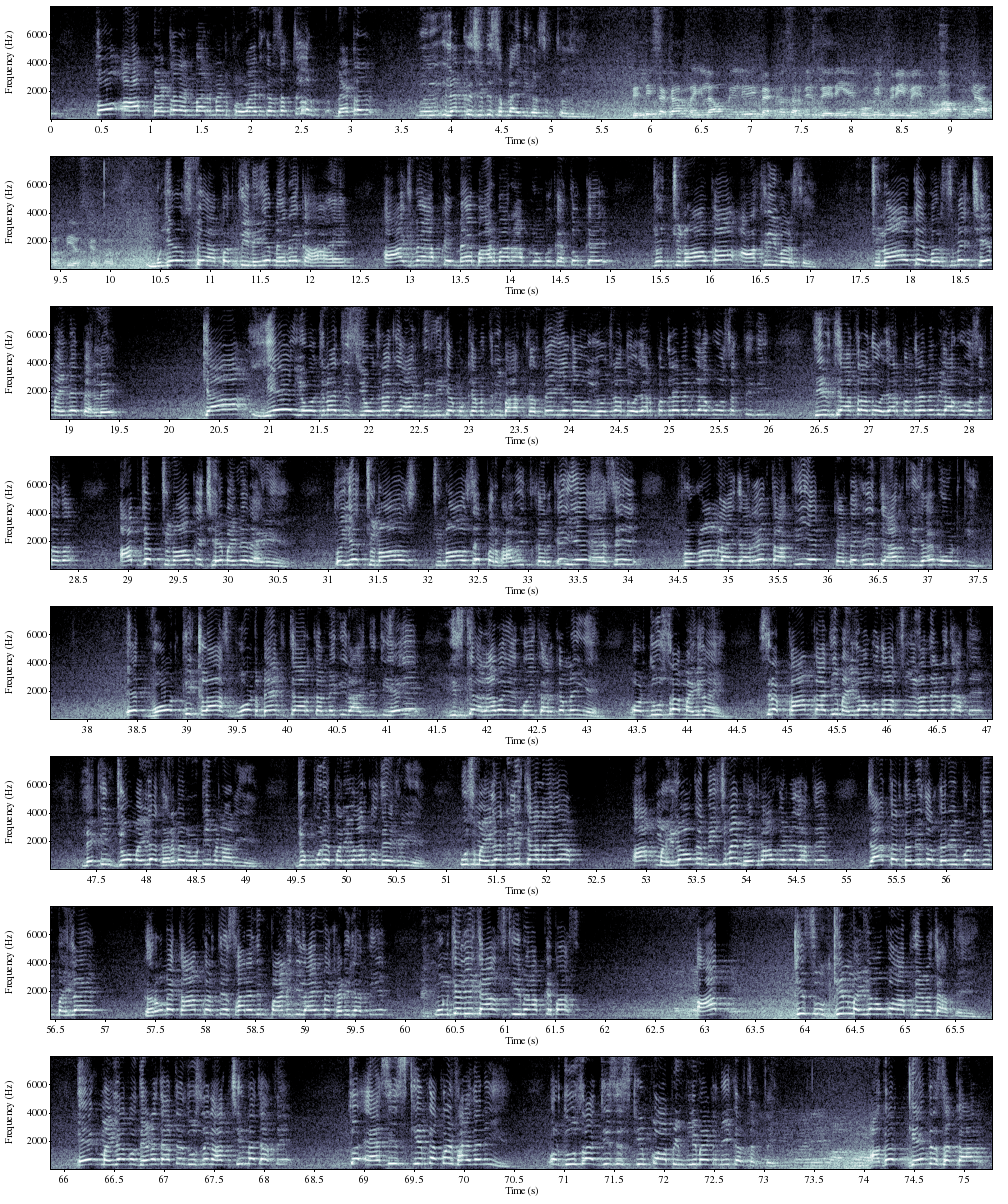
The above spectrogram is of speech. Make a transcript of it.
तो आप बेटर एनवायरनमेंट प्रोवाइड कर सकते हो और बेटर इलेक्ट्रिसिटी सप्लाई भी कर सकते हो। दिल्ली में दिल्ली सरकार महिलाओं के लिए मेट्रो सर्विस दे रही है, वो भी फ्री में तो आपको क्या आपत्ति है उसके ऊपर? मुझे उस पर आपत्ति नहीं है, मैंने कहा है। आज मैं आपके, मैं बार बार आप लोगों को कहता हूँ कि जो चुनाव का आखिरी वर्ष है, चुनाव के वर्ष में छः महीने पहले, क्या ये योजना, जिस योजना की आज दिल्ली के मुख्यमंत्री बात करते हैं, ये तो योजना 2015 में भी लागू हो सकती थी तीर्थ यात्रा 2015 में भी लागू हो सकता था। अब जब चुनाव के छः महीने रह गए हैं तो ये चुनाव चुनाव से प्रभावित करके ये ऐसे प्रोग्राम लाए जा रहे हैं ताकि एक कैटेगरी तैयार की जाए वोट की। एक वोट की क्लास, वोट बैंक तैयार करने की राजनीति है ये। इसके अलावा ये कोई कार्यक्रम नहीं है। और दूसरा महिलाएँ, सिर्फ़ कामकाजी महिलाओं को तो आप सुविधा देना चाहते हैं। लेकिन जो महिला घर में रोटी बना रही है, जो पूरे परिवार को देख रही है, उस महिला के लिए क्या लाए आप? आप महिलाओं के बीच में ही भेदभाव करना चाहते हैं। ज़्यादातर दलित और गरीब वर्ग की महिलाएँ घरों में काम करते हैं, सारे दिन पानी की लाइन में खड़ी रहती हैं। उनके लिए क्या स्कीम है आपके पास? आप किस, किन महिलाओं को आप देना चाहते हैं? एक महिला को देना चाहते हैं, दूसरे का हक छीनना चाहते हैं। तो ऐसी स्कीम का कोई फ़ायदा नहीं है। और दूसरा, जिस स्कीम को आप इम्प्लीमेंट नहीं कर सकते, अगर केंद्र सरकार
